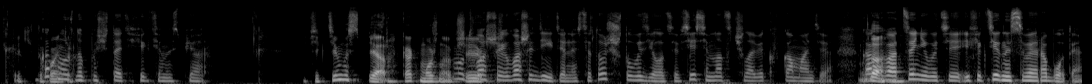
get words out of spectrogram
каких-то Как поинтах. можно посчитать эффективность пиар? Эффективность пиар. Как можно вообще... Вот вашей, вашей деятельности, то, что вы делаете, все 17 человек в команде. Как Да. вы оцениваете эффективность своей работы?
